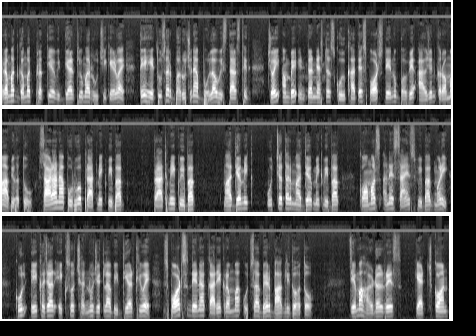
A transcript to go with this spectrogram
રમતગમત પ્રત્યે વિદ્યાર્થીઓમાં રુચિ કેળવાય તે હેતુસર ભરૂચના ભોલાવ વિસ્તાર સ્થિત જય અંબે ઇન્ટરનેશનલ સ્કૂલ ખાતે સ્પોર્ટ્સ ડેનું ભવ્ય આયોજન કરવામાં આવ્યું હતું. શાળાના પૂર્વ પ્રાથમિક વિભાગ પ્રાથમિક વિભાગ, માધ્યમિક, ઉચ્ચતર માધ્યમિક વિભાગ, કોમર્સ અને સાયન્સ વિભાગ મળી કુલ એક હજાર એકસો છન્નું જેટલા વિદ્યાર્થીઓએ સ્પોર્ટ્સ ડેના કાર્યક્રમમાં ઉત્સાહભેર ભાગ લીધો હતો. જેમાં હર્ડલ રેસ, કેચકોન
